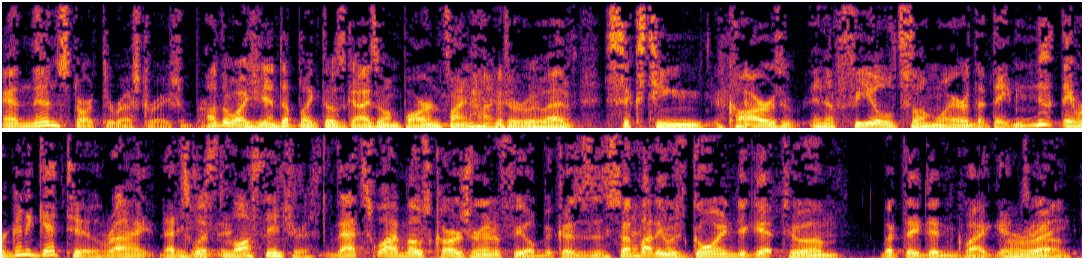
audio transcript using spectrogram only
and then start the restoration process. Otherwise, you end up like those guys on Barn Find Hunter who have 16 cars in a field somewhere that they knew they were going to get to. Right. That's They what just lost interest. That's why most cars are in a field because somebody was going to get to them, but they didn't quite get to Right. them.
